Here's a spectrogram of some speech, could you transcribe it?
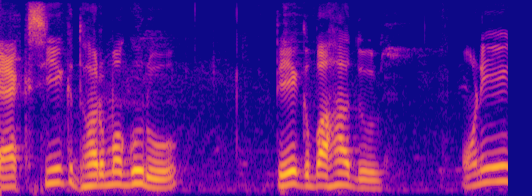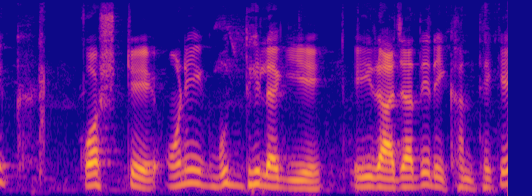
এক শিখ ধর্মগুরু তেগ বাহাদুর অনেক কষ্টে অনেক বুদ্ধি লাগিয়ে এই রাজাদের এখান থেকে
